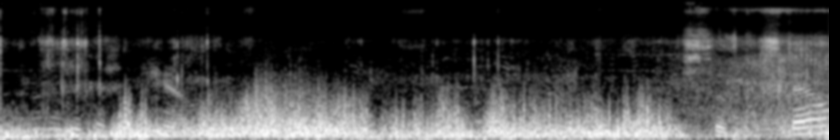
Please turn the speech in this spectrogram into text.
Пам'ятника Шевченку. Ось Тут костел.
